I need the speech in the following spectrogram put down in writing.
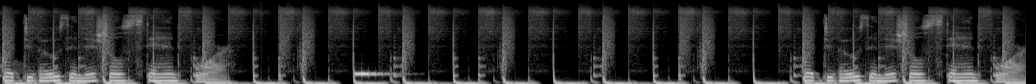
What do those initials stand for? What do those initials stand for?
